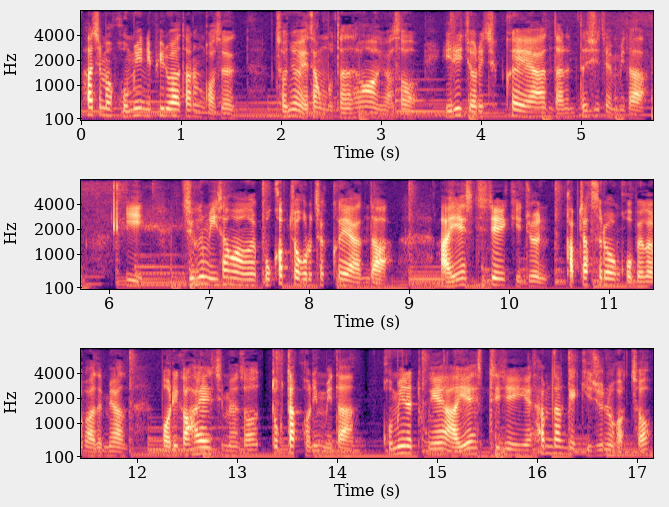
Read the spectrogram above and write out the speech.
하지만 고민이 필요하다는 것은 전혀 예상 못한 상황이어서 이리저리 체크해야 한다는 뜻이 됩니다. 2. 지금 이 상황을 복합적으로 체크해야 한다. ISTJ 기준 갑작스러운 고백을 받으면 머리가 하얘지면서 뚝딱거립니다. 고민을 통해 ISTJ의 3단계 기준을 거쳐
